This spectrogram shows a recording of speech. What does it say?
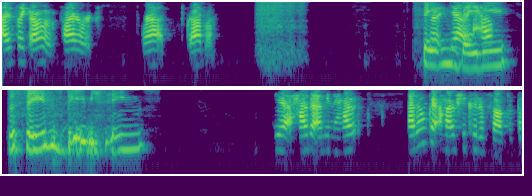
I was like, oh, fireworks. Rad. Grab them. Satan's yeah, how- baby. The Satan's baby things. Yeah, Yeah, how do I mean how? I don't get how she could have thought that the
